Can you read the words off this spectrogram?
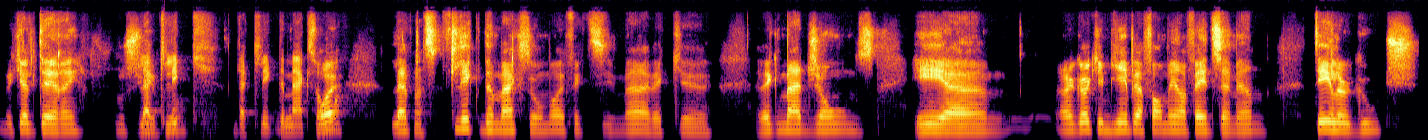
de quel terrain? La clique, la clique de Max Ouais. Homa. La petite clique de Max Homa, effectivement, avec, avec Matt Jones et un gars qui est bien performé en fin de semaine, Taylor Gooch.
